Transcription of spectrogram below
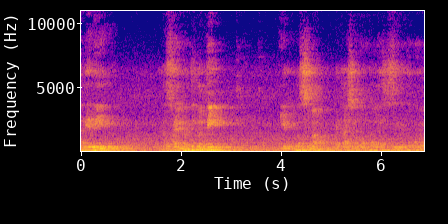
అనేది ఒక స్వయం ప్రతిపత్తి ఈ యొక్క పశ్చిమ ప్రకాశం కాలేజీ శ్రీమతిలో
